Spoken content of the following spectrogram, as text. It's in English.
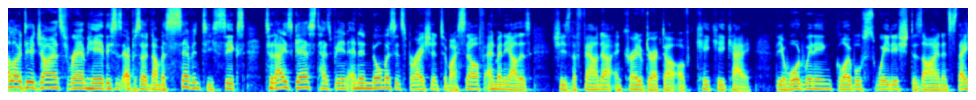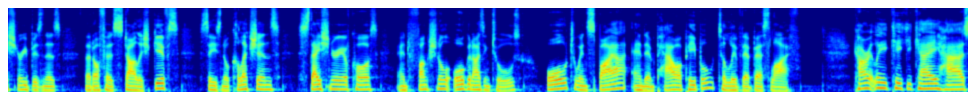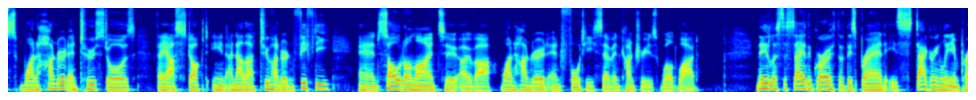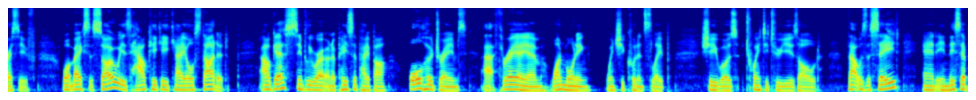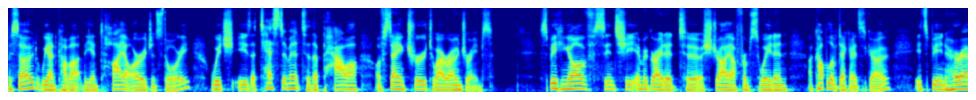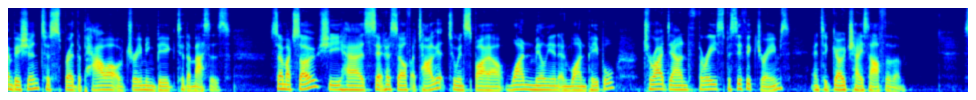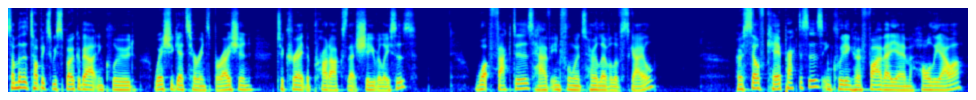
Hello, dear giants. Ram here. This is episode number 76. Today's guest has been an enormous inspiration to myself and many others. She's the founder and creative director of kikki.K, the award winning global Swedish design and stationery business that offers stylish gifts, seasonal collections, stationery, of course, and functional organizing tools, all to inspire and empower people to live their best life. Currently, kikki.K has 102 stores. They are stocked in another 250 and sold online to over 147 countries worldwide. Needless to say, the growth of this brand is staggeringly impressive. What makes it so is how kikki.K all started. Our guest simply wrote on a piece of paper all her dreams at 3 a.m. one morning when she couldn't sleep. She was 22 years old. That was the seed, and in this episode, we uncover the entire origin story, which is a testament to the power of staying true to our own dreams. Speaking of, since she immigrated to Australia from Sweden a couple of decades ago, it's been her ambition to spread the power of dreaming big to the masses. So much so, she has set herself a target to inspire 1 million and one people to write down three specific dreams and to go chase after them. Some of the topics we spoke about include where she gets her inspiration to create the products that she releases, what factors have influenced her level of scale, her self care practices, including her 5 a.m. holy hour,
